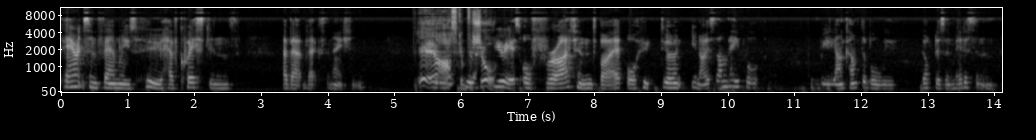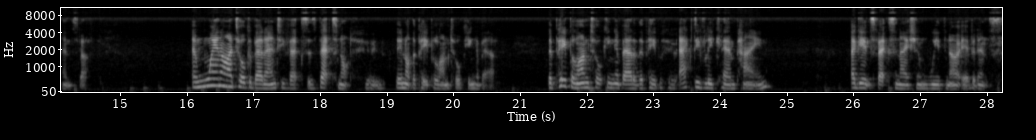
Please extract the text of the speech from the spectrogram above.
parents and families who have questions about vaccination Yeah, who- ask them who for are sure. Curious or frightened by it, or who don't, you know, some people really uncomfortable with doctors and medicine and, and stuff. And when I talk about anti-vaxxers, that's not who. They're not the people I'm talking about. The people I'm talking about are the people who actively campaign against vaccination with no evidence.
